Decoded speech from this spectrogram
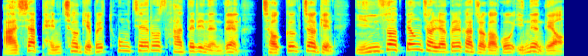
아시아 벤처 기업을 통째로 사들이는 등 적극적인 인수합병 전략을 가져가고 있는데요.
